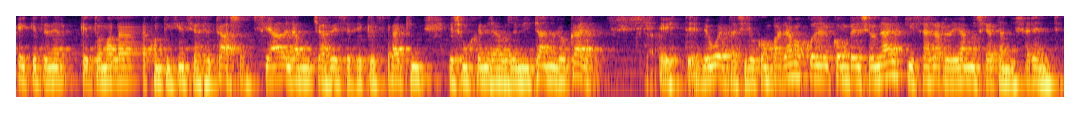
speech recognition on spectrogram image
hay, que tener que tomar las contingencias del caso. Se habla muchas veces de que el fracking es un generador de metano local. Este, de vuelta, si lo comparamos con el convencional, quizás la realidad no sea tan diferente.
